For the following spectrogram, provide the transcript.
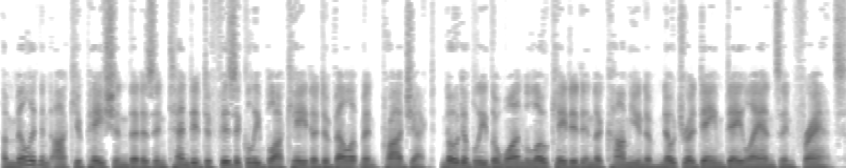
a militant occupation that is intended to physically blockade a development project, notably the one located in the commune of Notre Dame des Landes in France.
